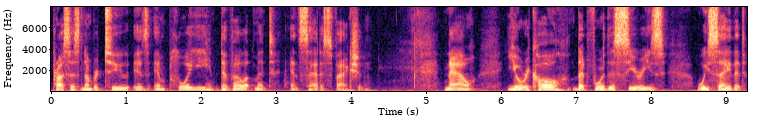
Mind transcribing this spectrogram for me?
Process number two is employee development and satisfaction. Now, you'll recall that for this series, we say that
